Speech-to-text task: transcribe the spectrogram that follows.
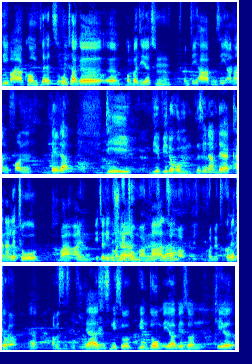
die war ja komplett runtergebombardiert äh, bombardiert. Mhm. und die haben sie anhand von Bildern, die wir wiederum gesehen haben. Der Canaletto war ein italienischer Cornetto mag ich im Maler. Sommer, finde ich Cornetto. Cornetto. Ja, Aber ist das nicht, ne? ja Okay. es ist nicht so wie ein Dom, eher wie so ein Kegel,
